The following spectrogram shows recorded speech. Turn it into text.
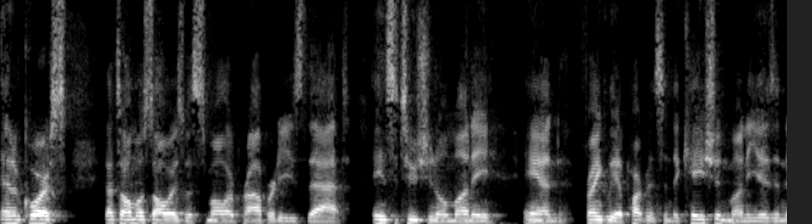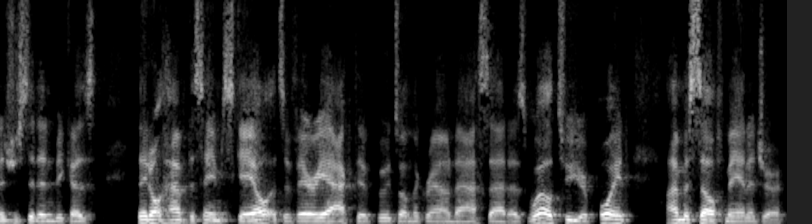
And of course, that's almost always with smaller properties that institutional money and frankly apartment syndication money isn't interested in because they don't have the same scale. It's a very active boots on the ground asset as well. To your point, I'm a self manager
